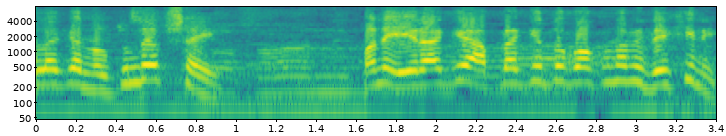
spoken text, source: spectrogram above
এলাকায় নতুন ব্যবসায়ী? মানে এর আগে আপনাকে তো কখনো আমি দেখিনি।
